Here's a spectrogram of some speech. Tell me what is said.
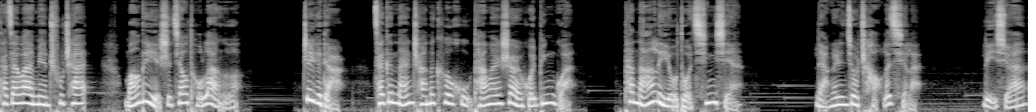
他在外面出差，忙的也是焦头烂额，这个点儿才跟难缠的客户谈完事儿回宾馆，他哪里有躲清闲？两个人就吵了起来，李璇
